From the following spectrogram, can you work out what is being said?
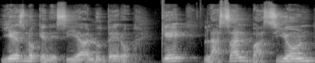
y es lo que decía Lutero, que la salvación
